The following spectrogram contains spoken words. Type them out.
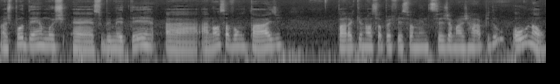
nós podemos é, submeter a, a nossa vontade para que o nosso aperfeiçoamento seja mais rápido ou não.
